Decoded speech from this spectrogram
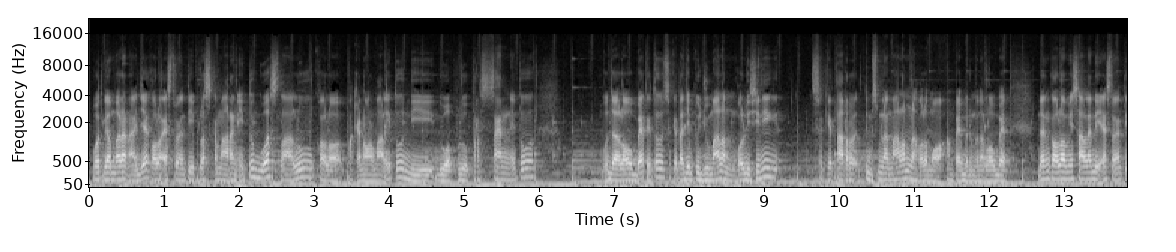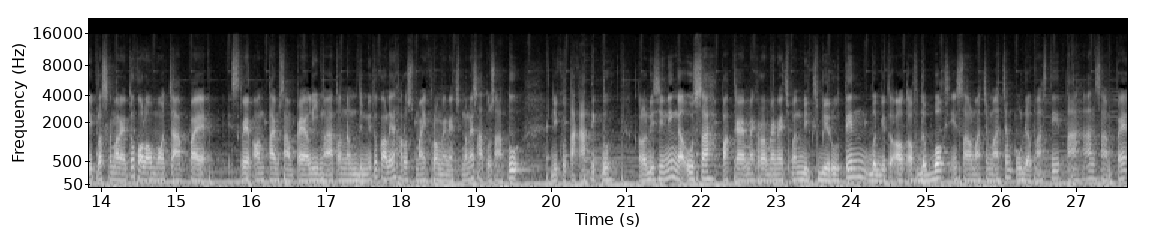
Buat gambaran aja kalau S20 Plus kemarin itu gue selalu kalau pakai normal itu di 20% itu udah low bed itu sekitar jam 7 malam. Kalau di sini sekitar jam 9 malam lah kalau mau sampai benar-benar low bed. Dan kalau misalnya di S20 Plus kemarin itu kalau mau capai screen on time sampai 5 atau 6 jam itu kalian harus micromanagementnya satu-satu di kutak-atik tuh. Kalau di sini nggak usah pakai micromanagement Bixby rutin, begitu out of the box install macam-macam udah pasti tahan sampai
